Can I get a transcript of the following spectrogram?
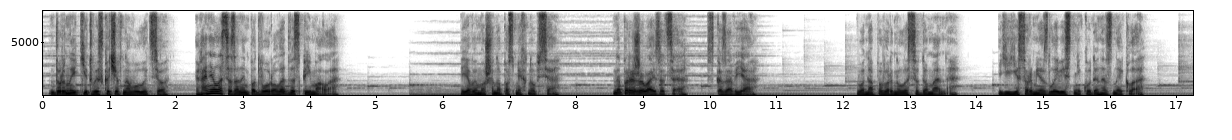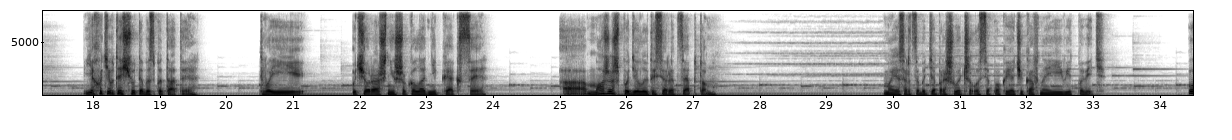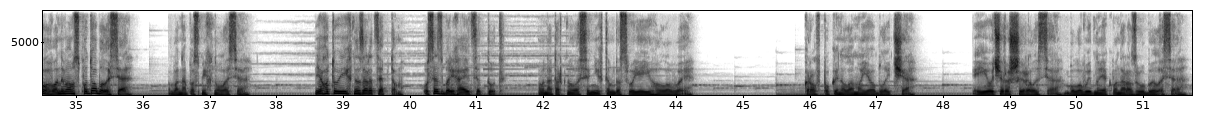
Дурний кіт вискочив на вулицю. Ганялася за ним по двору, ледве спіймала. Я вимушено посміхнувся. Не переживай за це, сказав я. Вона повернулася до мене. Її сором'язливість нікуди не зникла. Я хотів дещо у тебе спитати. Твої учорашні шоколадні кекси. А можеш поділитися рецептом? Моє серцебиття пришвидшилося, поки я чекав на її відповідь. О, вони вам сподобалися? Вона посміхнулася. Я готую їх не за рецептом. Усе зберігається тут. Вона торкнулася нігтем до своєї голови. Кров покинула моє обличчя. Її очі розширилися, було видно, як вона розгубилася.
